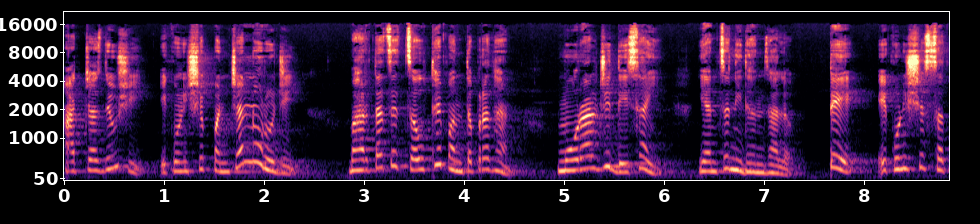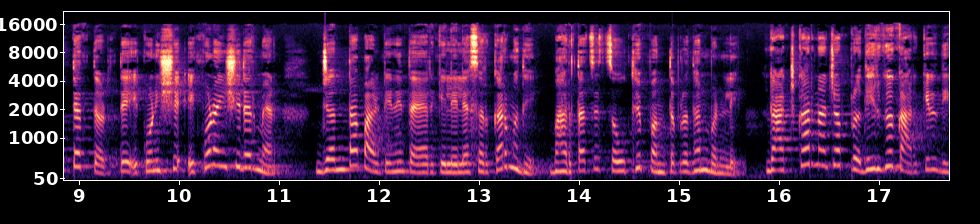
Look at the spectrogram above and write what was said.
आजच्याच दिवशी एकोणीसशे पंच्याण्णव रोजी भारताचे चौथे पंतप्रधान मोरारजी देसाई यांचं निधन झालं. ते एकोणीसशे सत्याहत्तर ते एकोणीसशे एकोणऐंशी दरम्यान जनता पार्टीने तयार केलेल्या सरकारमध्ये भारताचे चौथे पंतप्रधान बनले. राजकारणाच्या प्रदीर्घ कारकिर्दीत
